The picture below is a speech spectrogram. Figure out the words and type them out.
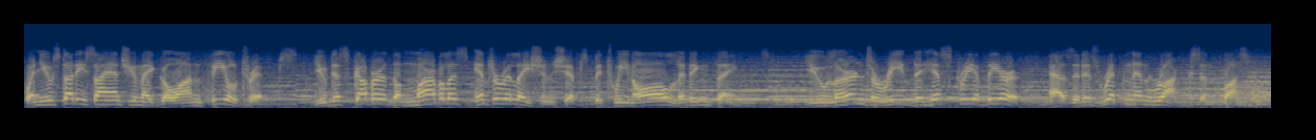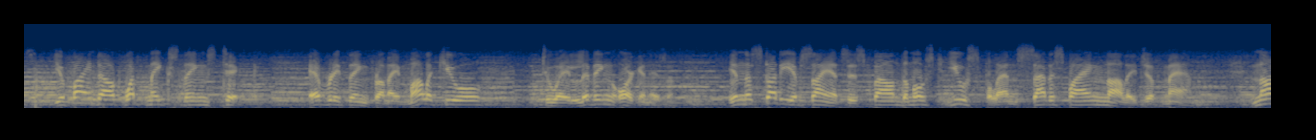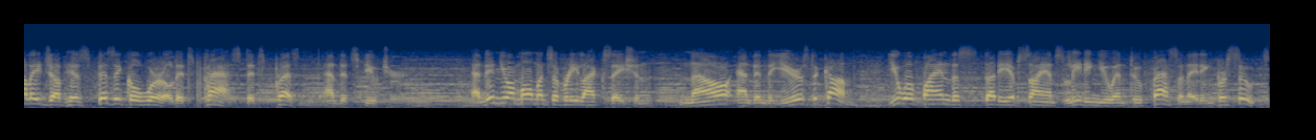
When you study science, you may go on field trips. You discover the marvelous interrelationships between all living things. You learn to read the history of the earth as it is written in rocks and fossils. You find out what makes things tick. Everything from a molecule to a living organism. In the study of science is found the most useful and satisfying knowledge of man. Knowledge of his physical world, its past, its present, and its future. And in your moments of relaxation, now and in the years to come, you will find the study of science leading you into fascinating pursuits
